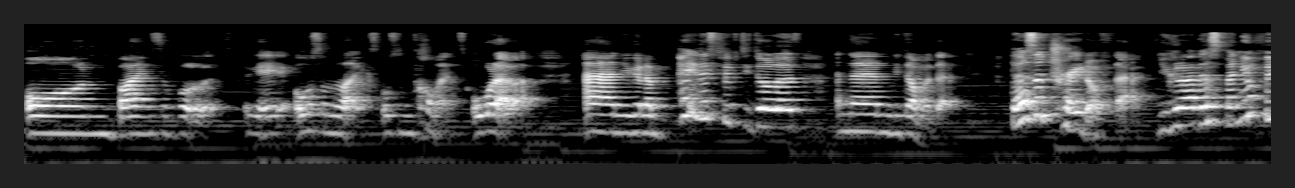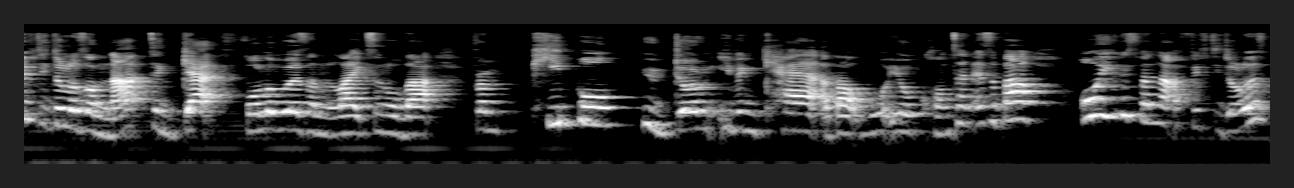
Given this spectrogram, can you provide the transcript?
on buying some followers, okay, or some likes, or some comments, or whatever. And you're gonna pay this $50 and then be done with it. There's a trade off there. You could either spend your $50 on that to get followers and likes and all that from people who don't even care about what your content is about, or you could spend that $50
